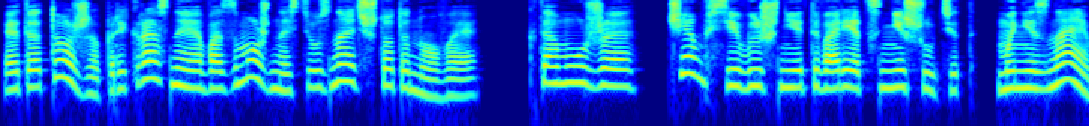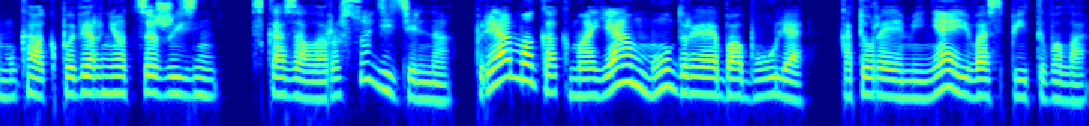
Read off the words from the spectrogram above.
Это тоже прекрасная возможность узнать что-то новое. К тому же, чем Всевышний Творец не шутит? Мы не знаем, как повернется жизнь, сказала рассудительно, прямо как моя мудрая бабуля, которая меня и воспитывала.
